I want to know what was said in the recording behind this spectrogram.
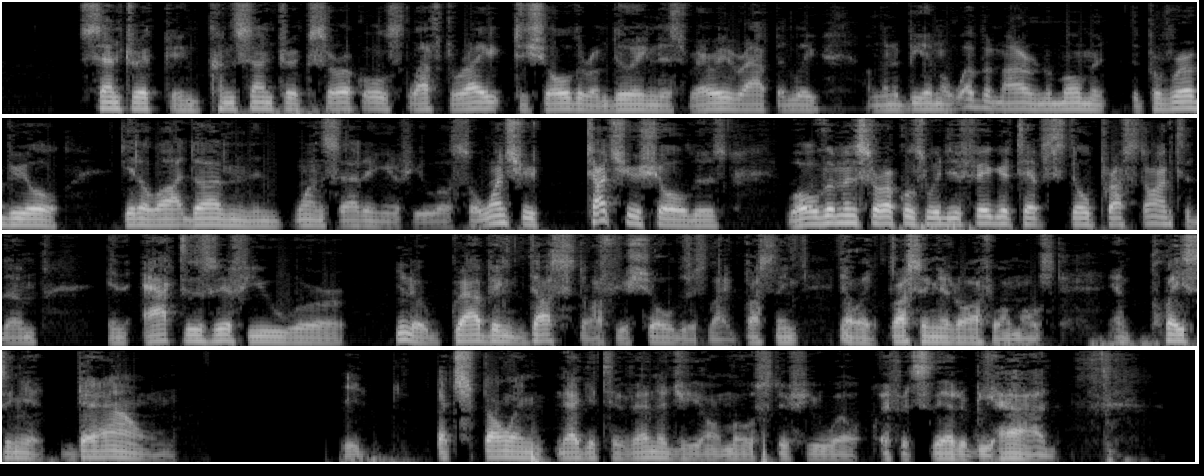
centric and concentric circles, left, right to shoulder. I'm doing this very rapidly. I'm going to be in a webinar in a moment. The proverbial get a lot done in one setting, if you will. So once you touch your shoulders, roll them in circles with your fingertips still pressed onto them, and act as if you were, you know, grabbing dust off your shoulders, like busting, you know, like brushing it off almost, and placing it down. It, expelling negative energy almost, if you will, if it's there to be had.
